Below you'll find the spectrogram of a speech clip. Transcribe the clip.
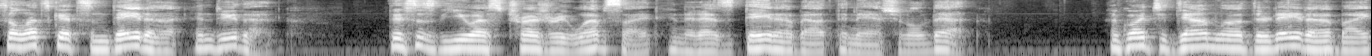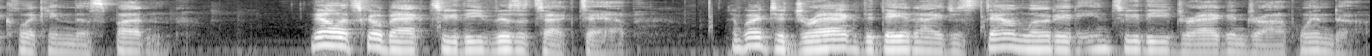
So let's get some data and do that. This is the U.S. Treasury website, and it has data about the national debt. I'm going to download their data by clicking this button. Now let's go back to the Visitech tab. I'm going to drag the data I just downloaded into the drag and drop window.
